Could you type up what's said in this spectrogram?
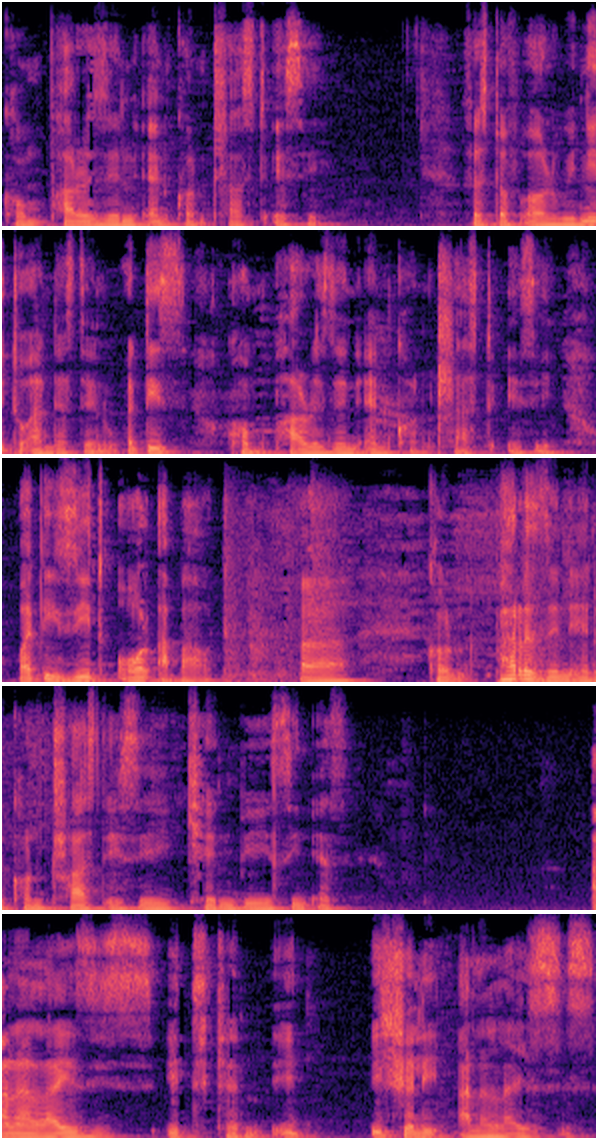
comparison and contrast essay. First of all, we need to understand what is comparison and contrast essay. What is it all about? Uh, comparison and contrast essay can be seen as analyzes it can it usually analyzes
